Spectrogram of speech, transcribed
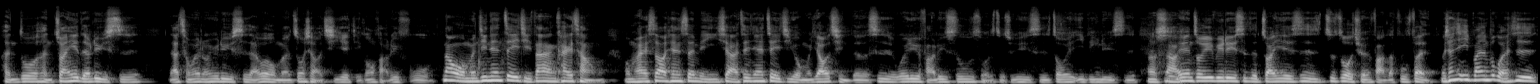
很多很专业的律师来成为荣誉律师，来为我们中小企业提供法律服务。那我们今天这一集当然开场，我们还是要先声明一下，今天这一集我们邀请的是威律法律事务所的主持律师周一斌律师。那因为周一斌律师的专业是著作权法的部分，我相信一般不管是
